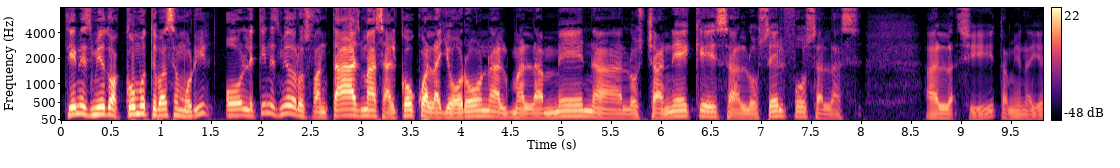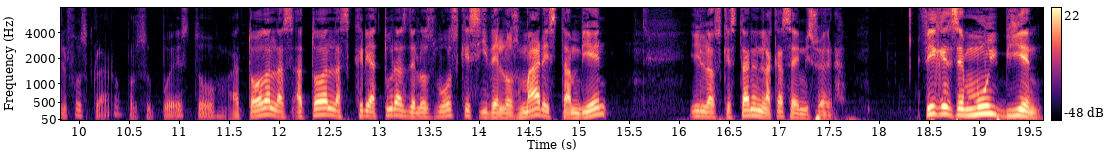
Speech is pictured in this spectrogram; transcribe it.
¿Tienes miedo a cómo te vas a morir? ¿O le tienes miedo a los fantasmas, al coco, a la llorona, al malamén, a los chaneques, a los elfos, a las... A la- sí, también hay elfos, claro, por supuesto. A todas, las, a todas las criaturas de los bosques y de los mares también. Y los que están en la casa de mi suegra. Fíjense muy bien.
